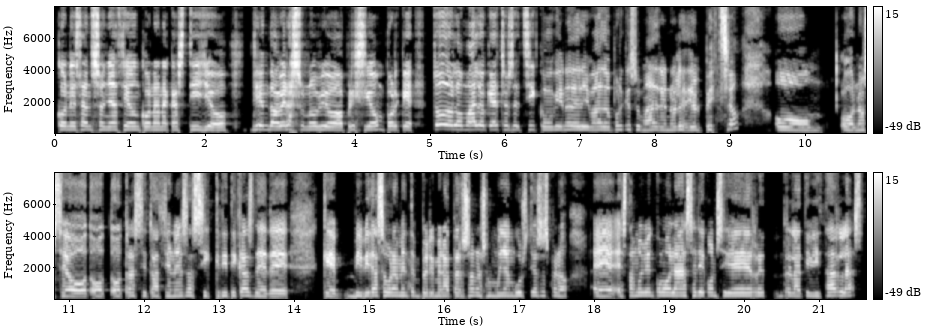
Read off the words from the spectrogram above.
con esa ensoñación con Ana Castillo yendo a ver a su novio a prisión porque todo lo malo que ha hecho ese chico viene derivado porque su madre no le dio el pecho o, o no sé, o, otras situaciones así críticas de, de, que vividas seguramente en primera persona son muy angustiosas, pero eh, está muy bien como la serie consigue re relativizarlas.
